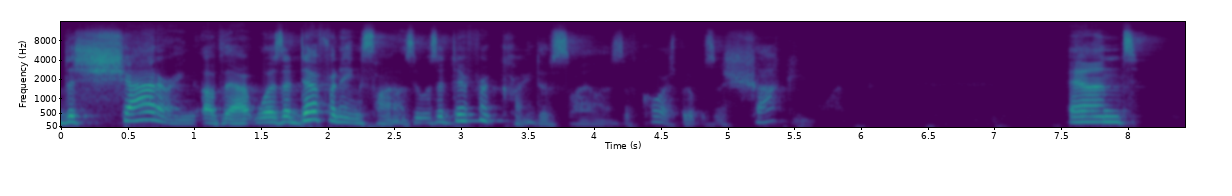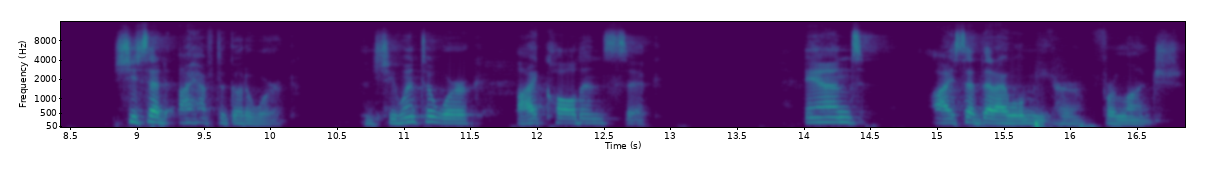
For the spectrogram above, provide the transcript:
the shattering of that was a deafening silence. It was a different kind of silence, of course, but it was a shocking one. And she said, I have to go to work. And she went to work. I called in sick. And I said that I will meet her for lunch.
